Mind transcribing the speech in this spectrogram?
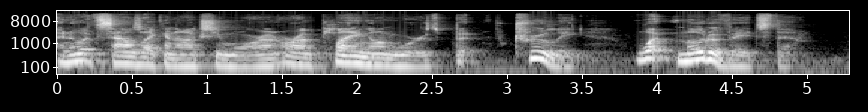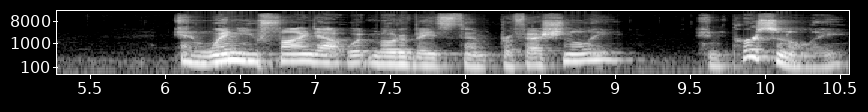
I know it sounds like an oxymoron or I'm playing on words, but truly, what motivates them? And when you find out what motivates them professionally and personally,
